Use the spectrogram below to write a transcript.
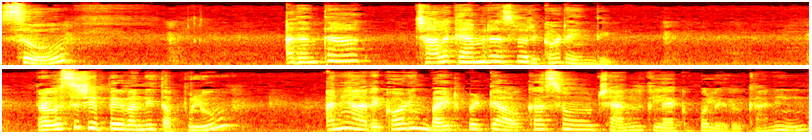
సో అదంతా చాలా కెమెరాస్లో రికార్డ్ అయింది. ప్రవస్థ చెప్పేవన్నీ తప్పులు అని ఆ రికార్డింగ్ బయట పెట్టే అవకాశం ఛానల్కి లేకపోలేదు. కానీ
